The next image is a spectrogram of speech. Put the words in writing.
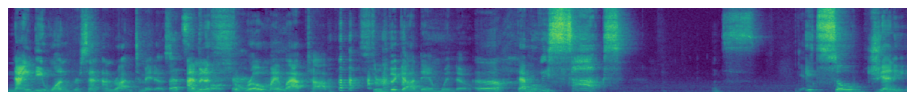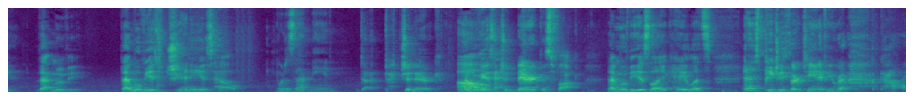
91% on Rotten Tomatoes. That's I'm going to throw my laptop through the goddamn window. Ugh. That movie sucks. It's, It's so Jenny, that movie. That movie is Jenny as hell. what does that mean? D- generic. That Oh, movie okay. is generic as fuck. That movie is like, hey, let's. And it's PG 13. If you read. God, I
